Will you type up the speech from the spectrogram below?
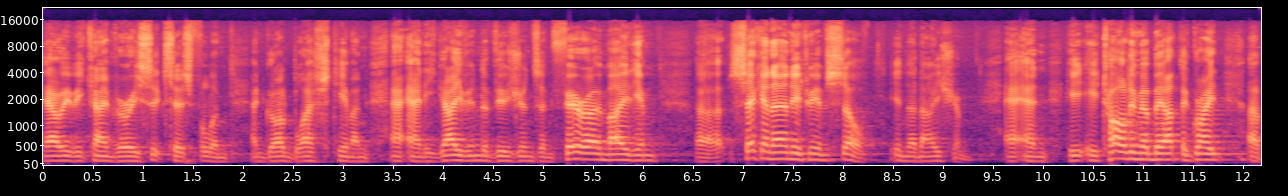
how he became very successful and, and God blessed him and, and he gave him the visions and Pharaoh made him uh, second only to himself in the nation. And he, he told him about the great uh,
